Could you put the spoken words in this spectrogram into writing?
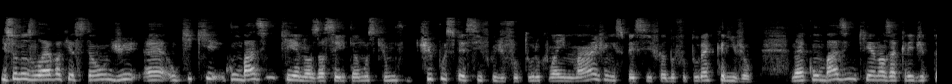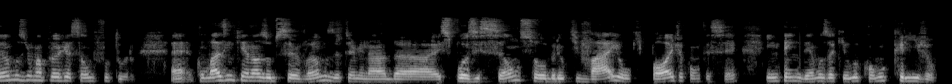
Isso nos leva à questão de é, o que, que, com base em que nós aceitamos que um tipo específico de futuro, que uma imagem específica do futuro é crível, né? com base em que nós acreditamos em uma projeção do futuro, é, com base em que nós observamos determinada exposição sobre o que vai ou o que pode acontecer entendemos aquilo como crível.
